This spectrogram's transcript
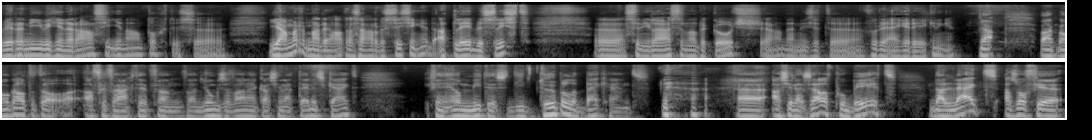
weer een nieuwe generatie in aantocht. Dus jammer, maar ja, dat is haar beslissing. Hè. De atleet beslist. Als ze niet luisteren naar de coach, ja, dan is het voor de eigen rekening. Hè. Ja, waar ik me ook altijd al afgevraagd heb van, van jongs af aan, als je naar tennis kijkt, ik vind het heel mythisch, die dubbele backhand. als je dat zelf probeert, dat lijkt alsof je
